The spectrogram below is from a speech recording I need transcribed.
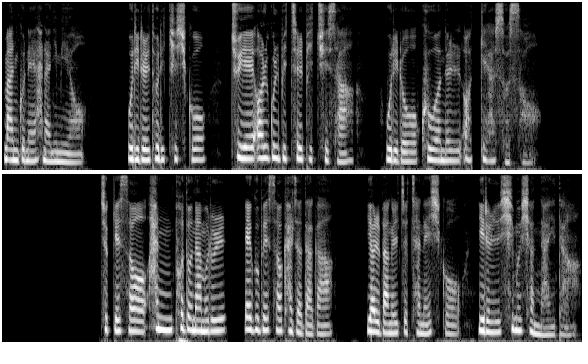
만군의 하나님이여 우리를 돌이키시고 주의 얼굴빛을 비추사 우리로 구원을 얻게 하소서. 주께서 한 포도나무를 애굽에서 가져다가 열방을 쫓아내시고 이를 심으셨나이다.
